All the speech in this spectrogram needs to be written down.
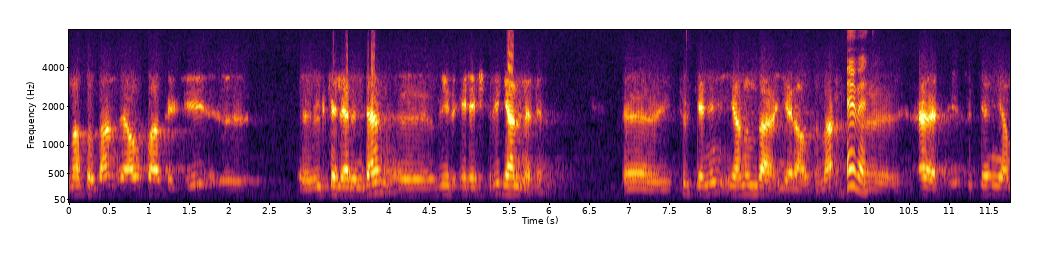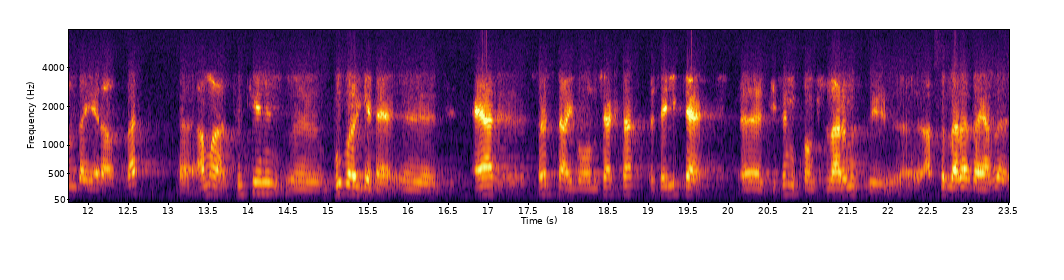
NATO'dan ve Avrupa Birliği e, e, ülkelerinden e, bir eleştiri gelmedi. E, Türkiye'nin yanında yer aldılar. Evet. E, evet, Türkiye'nin yanında yer aldılar. E, ama Türkiye'nin e, bu bölgede e, eğer söz sahibi olacaksa özellikle e, bizim komşularımız e, asırlara dayalı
